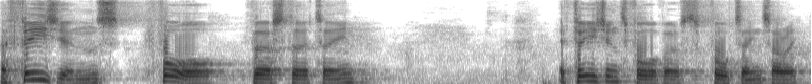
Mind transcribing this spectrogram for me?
Ephesians 4, verse 13. Ephesians 4, verse 14, sorry.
